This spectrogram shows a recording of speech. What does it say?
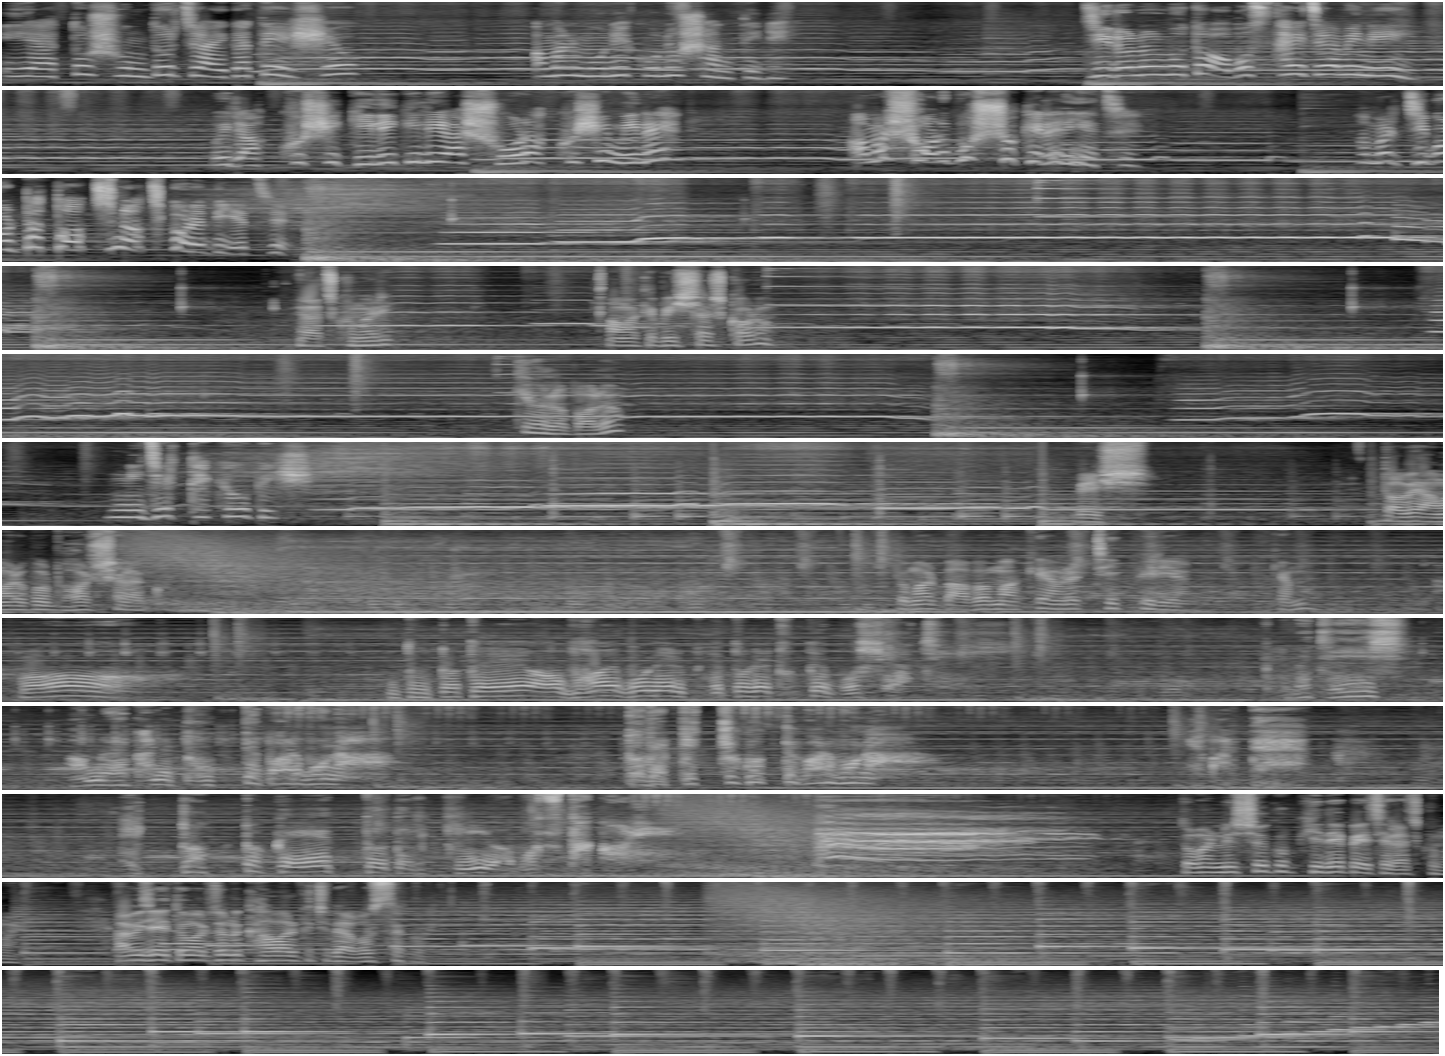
এই এত সুন্দর জায়গাতে এসেও আমার মনে কোনো শান্তি নেই। জিরণের মতো অবস্থায় যে আমি নেই। ওই রাক্ষসী কিলিকিলি আর রাক্ষসী মিলে আমার সর্বস্ব কেড়ে নিয়েছে। আমার জীবনটা তছনছ করে দিয়েছে। রাজকুমারী, আমাকে বিশ্বাস করো? কি হলো বলো? নিজের থেকেও বেশি। বেশ। তবে আমার উপর ভরসা রাখো। তোমার বাবা মাকে আমরা ঠিক ফিরিয়ে আনব। কেমন? ও দুটোতে অভয় বনের ভেতরে ঢুকে বসে আছে। ভেবেছিস আমরা এখানে ঢুকতে পারব না? তোদের কিচ্ছু করতে পারব না? টকটকে তোদের কি অবস্থা করে? তোমার নিশ্চয়ই খুব খিদে পেয়েছে রাজকুমার। আমি যাই তোমার জন্য খাওয়ার কিছু ব্যবস্থা করি।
